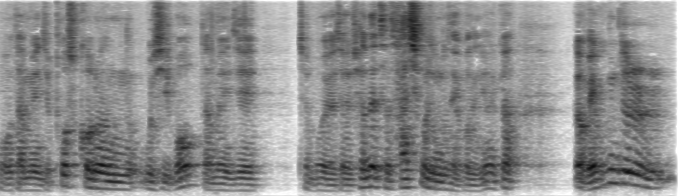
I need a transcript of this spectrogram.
뭐, 그다음에 이제 포스코는 55, 그다음에 이제 저 뭐야 저 현대차 45 정도 되거든요. 그러니까, 그러니까 외국인들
